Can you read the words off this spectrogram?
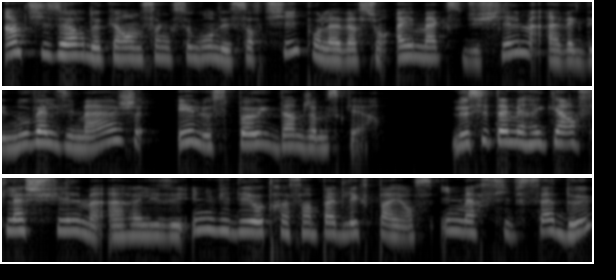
Un teaser de 45 secondes est sorti pour la version IMAX du film avec des nouvelles images et le spoil d'un jumpscare. Le site américain Slash Film a réalisé une vidéo très sympa de l'expérience immersive SA2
